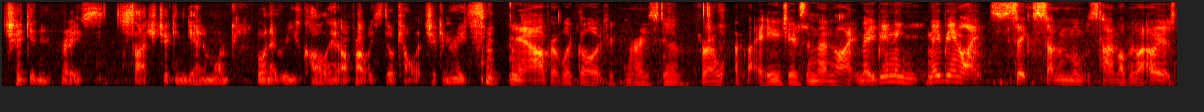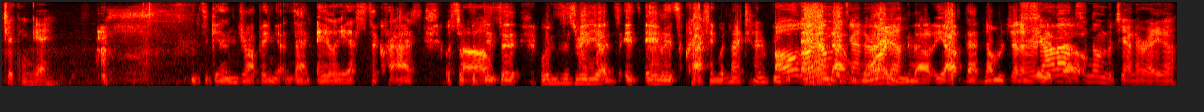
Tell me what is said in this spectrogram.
chicken race slash chicken game or whatever you call it. I'll probably still call it chicken race. yeah, I'll probably call it chicken race too for, for ages, and then like maybe in a, maybe in like six, seven months time, I'll be like, oh yeah, it's chicken game. Once again, dropping that Alius to crash. What's up Oh. with this? Uh, what is this video? It's, it's Alius crashing with 1900 people. Oh, that and number that generator. warning. Yep, that number generator Shout out to number generator.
